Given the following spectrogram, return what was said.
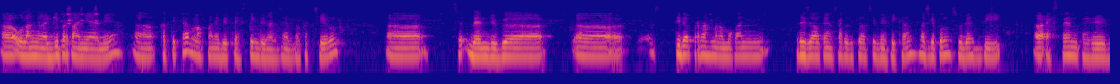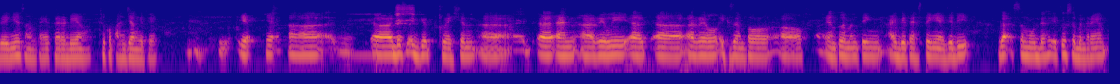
uh, ulangi lagi pertanyaannya, uh, ketika melakukan A/B testing dengan sampel kecil uh, dan juga uh, tidak pernah menemukan result yang statistikal signifikan, meskipun sudah di uh, extend periodenya sampai periode yang cukup panjang gitu ya Yeah, yeah. Uh, uh, that's a good question, uh, uh, and uh, really uh, a real example of implementing A/B testing ya. Jadi nggak semudah itu sebenarnya,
